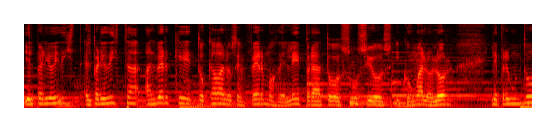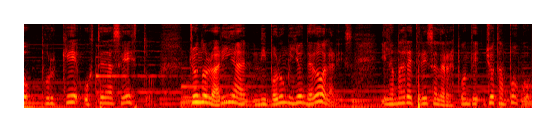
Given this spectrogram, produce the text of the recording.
y el periodista, el periodista, al ver que tocaba a los enfermos de lepra, todos sucios y con mal olor, le preguntó ¿por qué usted hace esto? Yo no lo haría ni por un millón de dólares. Y la Madre Teresa le responde yo tampoco,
